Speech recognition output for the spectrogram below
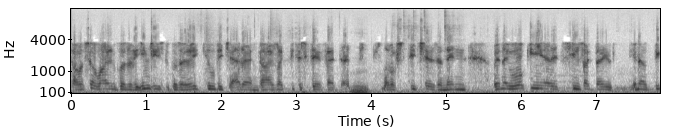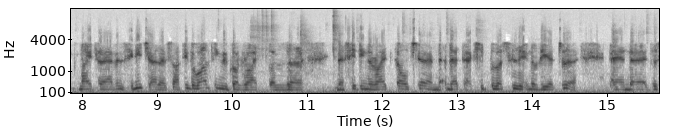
I was so worried because of the injuries because they really killed each other. And guys like Peter Steff had, had mm. a lot of stitches, and then when they walk in here, it seems like they, you know, big mates haven't seen each other. So I think the one thing we got right was, uh, you know, setting the right culture, and, and, that actually put us through the end of the year tour. And uh, it was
